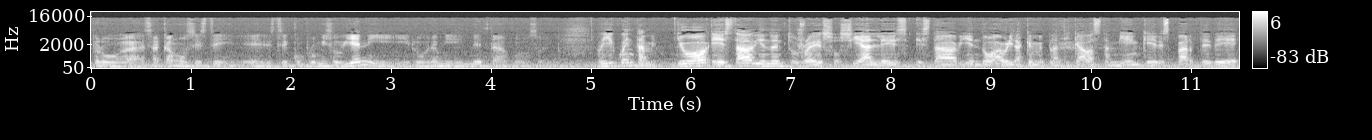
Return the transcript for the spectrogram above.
pero ah, sacamos este, este compromiso bien y, y logré mi meta Juegos Olímpicos. Oye, cuéntame, yo estaba viendo en tus redes sociales, estaba viendo ahorita que me platicabas también que eres parte de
